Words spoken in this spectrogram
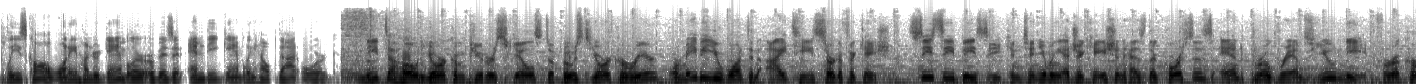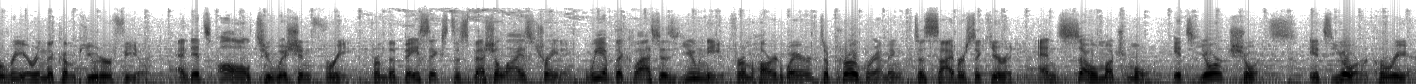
Please call 1 800 Gambler or visit mdgamblinghelp.org. Need to hone your computer skills to boost your career? Or maybe you want an IT certification? CCBC Continuing Education has the courses and programs you need for a career in the computer field. And it's all tuition free. From the basics to specialized training, we have the classes you need from hardware to programming to cybersecurity and so much more. It's your choice. It's your career.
